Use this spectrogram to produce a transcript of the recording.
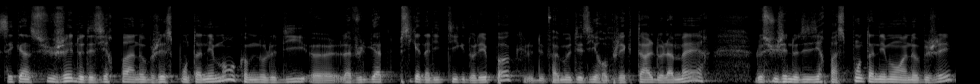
c'est qu'un sujet ne désire pas un objet spontanément, comme nous le dit euh, la vulgate psychanalytique de l'époque, le fameux désir objectal de la mère. Le sujet ne désire pas spontanément un objet,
